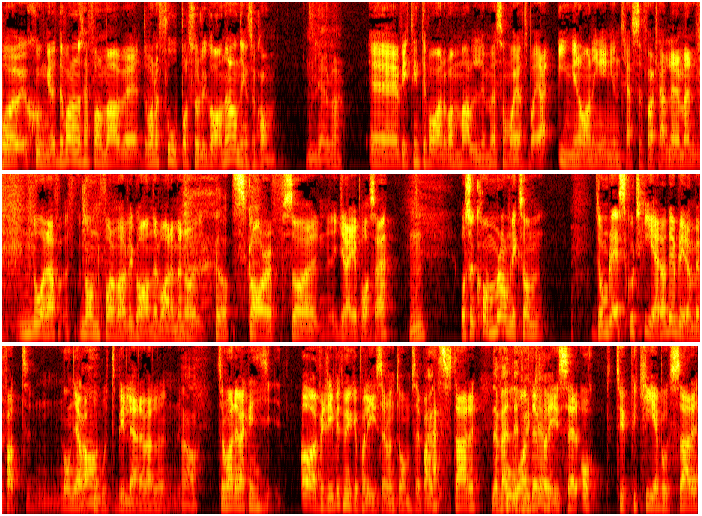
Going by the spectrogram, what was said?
Och sjunger. Det var någon form av, det var några fotbollshuliganer eller någonting som kom. Jävlar. Eh, vet inte vad, det var Malmö som var i Göteborg. Jag har ingen aning, ingen intresse för det heller. Men några, någon form av huliganer var det med några scarfs och grejer på sig. Och så kommer de liksom... De blir eskorterade blir de för att någon jävla Ja. hotbild är det väl. Ja. Så de hade verkligen överdrivet mycket poliser runt om sig på hästar, det är väldigt gående mycket. poliser och typ piketbussar. Det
